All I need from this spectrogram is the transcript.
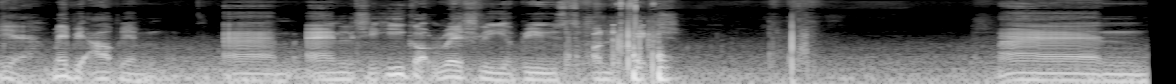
Yeah, maybe Albion. Um, and literally he got racially abused on the pitch. And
